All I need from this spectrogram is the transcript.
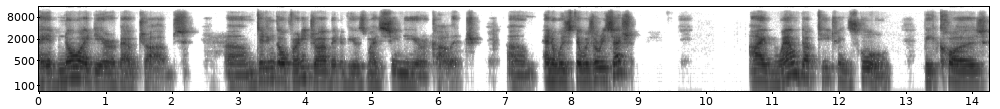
I had no idea about jobs. Um, didn't go for any job interviews my senior year of college. Um, and it was there was a recession. I wound up teaching school because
